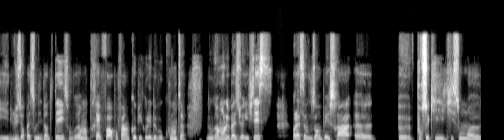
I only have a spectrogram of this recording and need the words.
et de l'usurpation d'identité, ils sont vraiment très forts pour faire un copier-coller de vos comptes. Donc vraiment le badge vérifié, voilà, ça vous empêchera euh, pour ceux qui, qui sont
